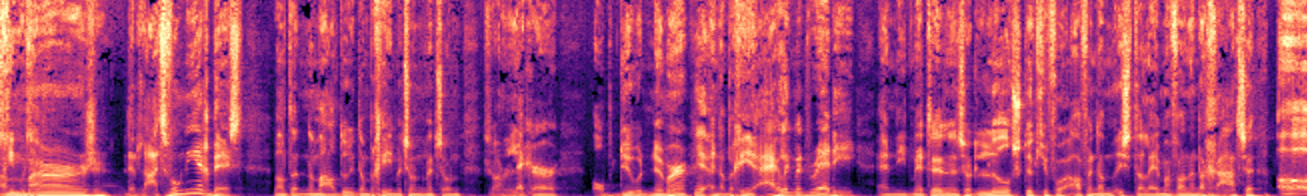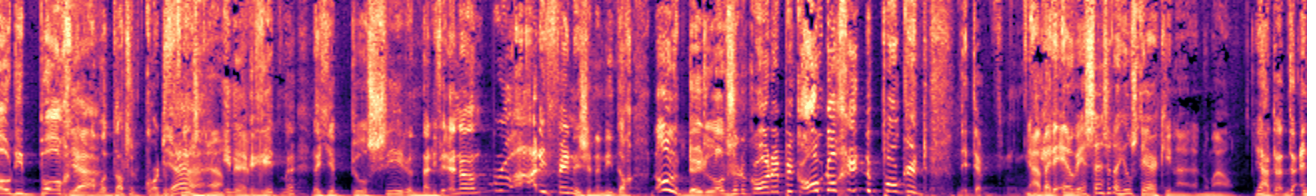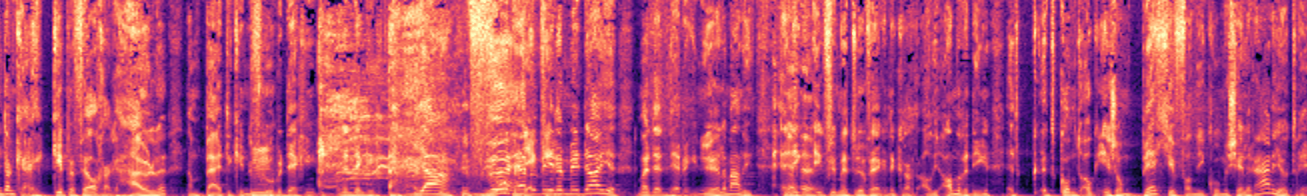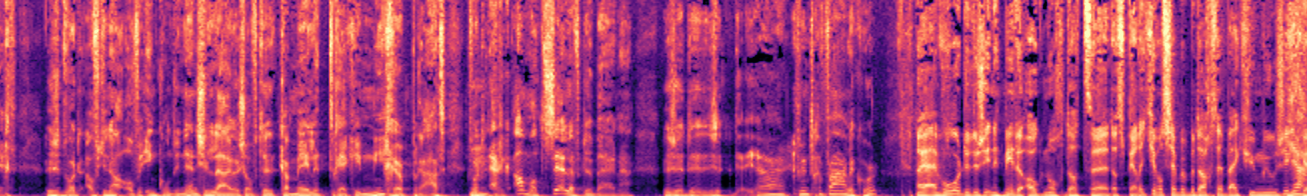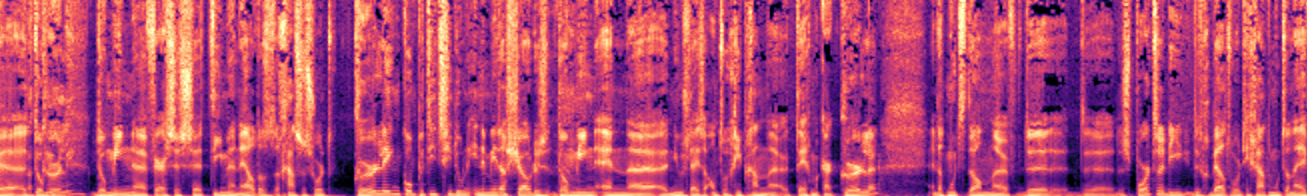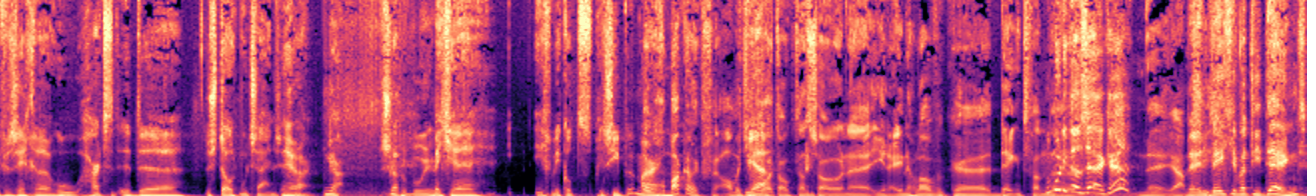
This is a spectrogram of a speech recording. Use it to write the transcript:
Misschien moet je- blamage. Dat laatste vond ik niet echt best. Want normaal doe je, dan begin je met zo'n met zo'n zo'n lekker opduwend nummer. En dan begin je eigenlijk met Ready. En niet met een soort lulstukje vooraf. En dan is het alleen maar van. En dan gaat ze. Oh, die bocht. Allemaal dat soort korte Ja. flits Ja. in een ritme. Dat je pulserend naar die fin- En dan ah, die finish. En dan niet nog. Oh, het Nederlandse record heb ik ook nog in de pocket. Ja, bij de NOS zijn ze daar heel sterk in, eh, normaal. Ja, da- da- en dan krijg ik kippenvel, ga ik huilen. Dan bijt ik in de vloerbedekking. En dan denk ik, ja, we hebben weer een medaille. Maar dat heb ik nu helemaal niet. En ik, ik vind met terugwerkende kracht al die andere dingen... Het, het komt ook in zo'n bedje van die commerciële radio terecht. Dus het wordt, of je nou over incontinentieluiers... of de kamelentrek in Niger praat... het wordt eigenlijk allemaal hetzelfde bijna. Dus het is- ja, ik vind het gevaarlijk hoor. Nou ja, en we hoorden dus in het midden ook nog dat, eh, dat spelletje wat ze hebben bedacht hè, bij Q-Music. Ja, Eh, dat curling. Domien eh, versus eh, Team NL. Dus dan gaan ze een soort curling-competitie doen in de middagshow. Dus Domien en eh, nieuwslezer Anton Griep gaan eh, tegen elkaar curlen. En dat moet dan eh, de, de, de sporter die gebeld wordt, die gaat moet dan even zeggen hoe hard de, de stoot moet zijn. Zeg Ja. maar. Ja, superboeiend. Beetje ingewikkeld principe, maar... Ongemakkelijk vooral, want je Ja. hoort ook dat zo'n eh, Irene, geloof ik, eh, denkt van... Hoe moet ik dan zeggen? Nee, ja, Nee, weet je wat hij denkt?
